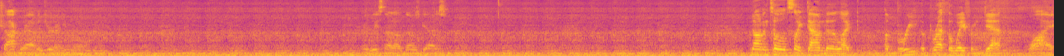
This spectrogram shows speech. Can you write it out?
Shock ravager anymore. Or at least not on those guys. Not until it's like down to like a, bre- a breath away from death. Why?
